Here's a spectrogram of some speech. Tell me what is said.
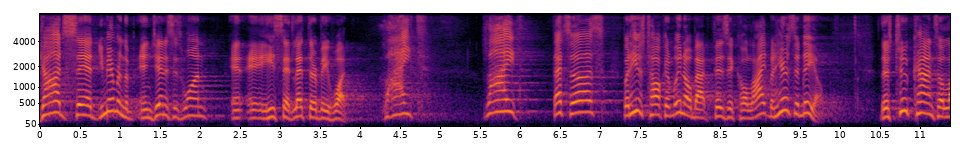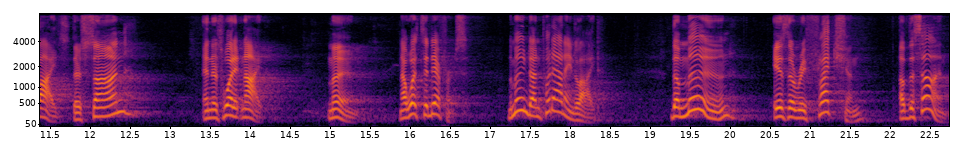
God said, you remember in, the, in Genesis 1, and, and he said, let there be what? Light. Light. That's us. But he was talking, we know about physical light, but here's the deal. There's two kinds of lights. There's sun, and there's what at night? Moon. Now, what's the difference? The moon doesn't put out any light. The moon is a reflection of the sun.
